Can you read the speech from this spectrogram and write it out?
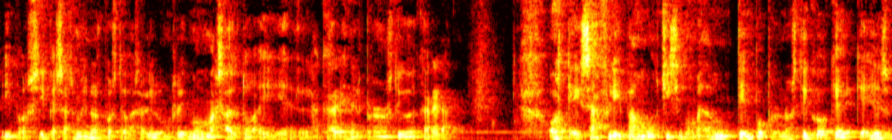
y por si pesas menos, pues te va a salir un ritmo más alto ahí en, la, en el pronóstico de carrera. Hostia, se ha flipado muchísimo. Me ha dado un tiempo pronóstico que, es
